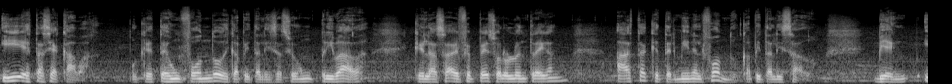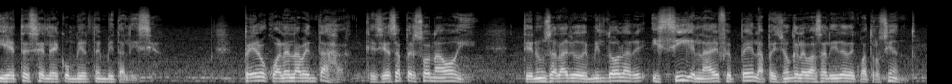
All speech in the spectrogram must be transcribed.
y esta se acaba, porque este es un fondo de capitalización privada que las AFP solo lo entregan hasta que termine el fondo capitalizado. Bien, y este se le convierte en vitalicia. Pero ¿cuál es la ventaja? Que si esa persona hoy tiene un salario de mil dólares y sigue en la AFP, la pensión que le va a salir es de 400.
